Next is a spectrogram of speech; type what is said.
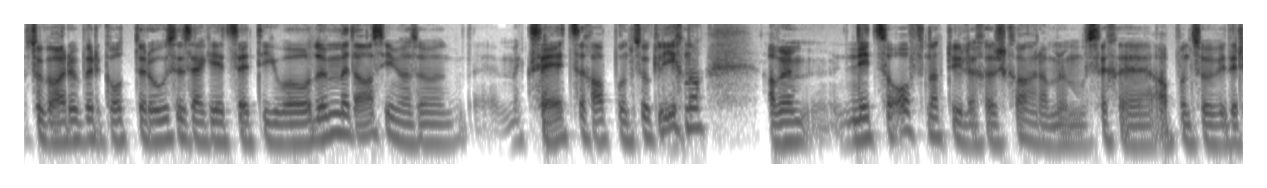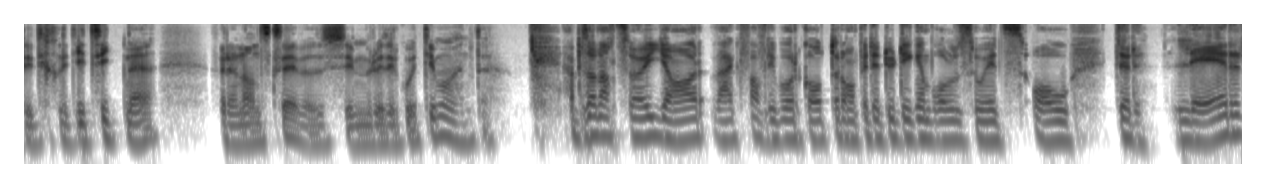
sogar über Gott raus, sage ich jetzt, die, die nicht mehr da sind, also man sieht sich ab und zu gleich noch, aber nicht so oft natürlich, das ist klar, aber man muss sich äh, ab und zu wieder die Zeit nehmen, füreinander zu sehen, weil es sind immer wieder gute Momente. Aber so nach zwei Jahren weg von Fribourg-Gotteron bei der Düdingen so jetzt auch der Lehrer.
